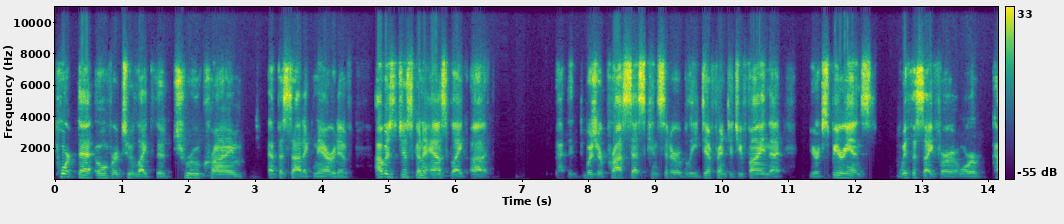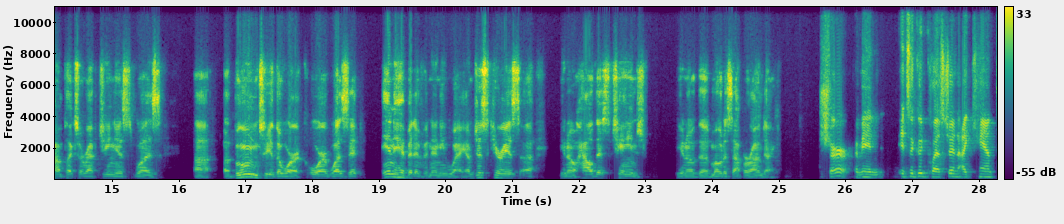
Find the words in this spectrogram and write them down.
port that over to like the true crime episodic narrative. I was just going to ask like uh, was your process considerably different? Did you find that your experience with the cipher or complex or rap genius was uh, a boon to the work or was it inhibitive in any way i'm just curious uh, you know how this changed you know the modus operandi Sure. I mean, it's a good question. I can't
